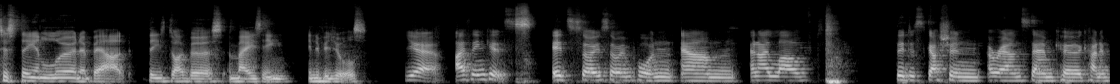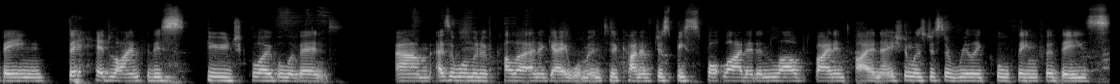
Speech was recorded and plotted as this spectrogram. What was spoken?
to see and learn about these diverse, amazing individuals? Yeah, I think it's it's so so important, um, and I loved the discussion around Sam Kerr kind of being the headline for this huge global event. Um, as a woman of color and a gay woman, to kind of just be spotlighted and loved by an entire nation was just a really cool thing for these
